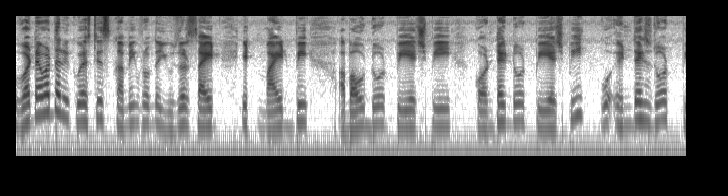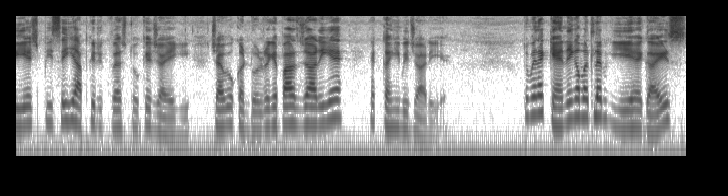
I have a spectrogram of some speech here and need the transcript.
whatever the request is coming from the user side it might be about dot P H P contact dot P H P वो index dot P H P से ही आपकी रिक्वेस्ट होकर जाएगी। चाहे वो कंट्रोलर के पास जा रही है या कहीं भी जा रही है। तो मेरा कहने का मतलब ये है गाइस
